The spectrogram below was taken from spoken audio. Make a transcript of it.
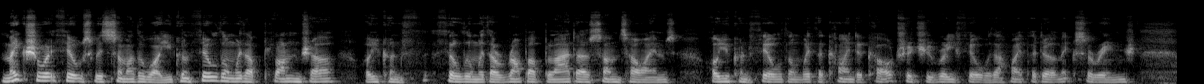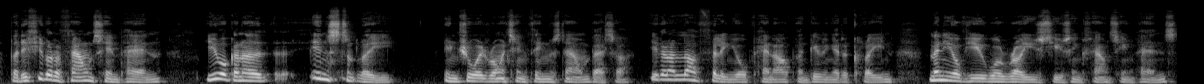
Make sure it fills with some other way. You can fill them with a plunger or you can f- fill them with a rubber bladder sometimes or you can fill them with the kind of cartridge you refill with a hypodermic syringe. But if you've got a fountain pen, you are going to uh, instantly enjoy writing things down better. You're going to love filling your pen up and giving it a clean. Many of you were raised using fountain pens,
